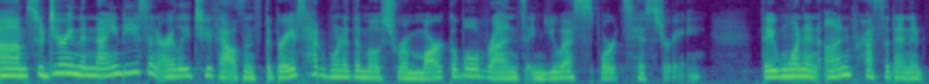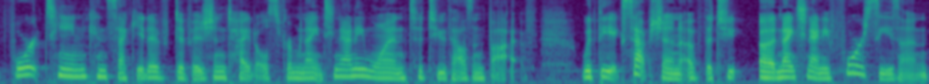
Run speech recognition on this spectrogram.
Um, so during the 90s and early 2000s, the Braves had one of the most remarkable runs in U.S. sports history. They won an unprecedented 14 consecutive division titles from 1991 to 2005, with the exception of the two, uh, 1994 season.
